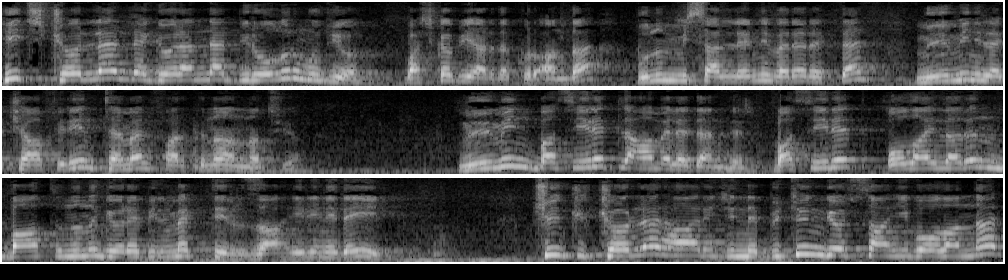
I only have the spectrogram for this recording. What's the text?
hiç körlerle görenler bir olur mu diyor. Başka bir yerde Kur'an'da bunun misallerini vererekten mümin ile kafirin temel farkını anlatıyor. Mümin basiretle amel edendir. Basiret olayların batınını görebilmektir, zahirini değil. Çünkü körler haricinde bütün göz sahibi olanlar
